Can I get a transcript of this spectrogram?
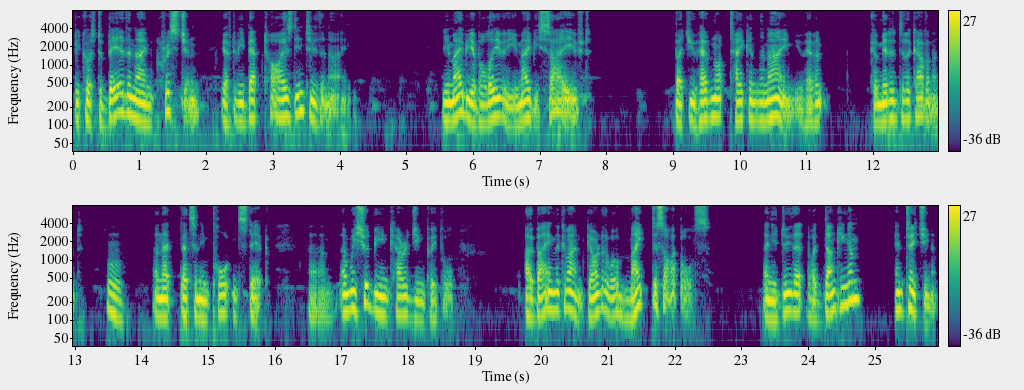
because to bear the name Christian, you have to be baptized into the name. You may be a believer, you may be saved, but you have not taken the name. You haven't committed to the covenant. Hmm. And that, that's an important step. Um, and we should be encouraging people obeying the command go into the world, make disciples. And you do that by dunking them and teaching them,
